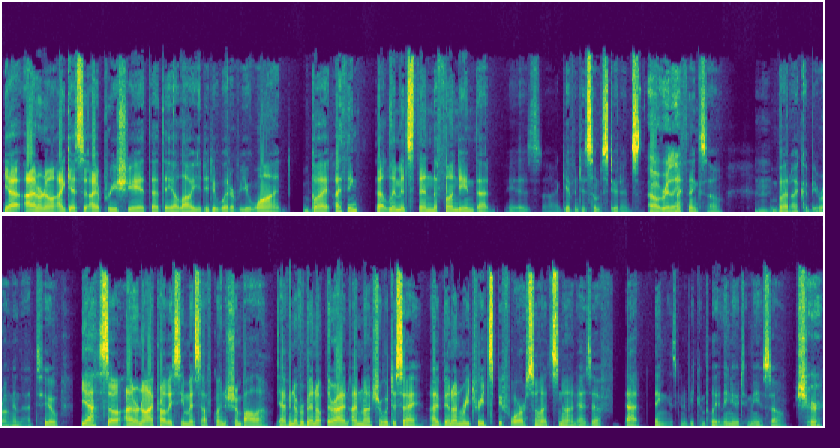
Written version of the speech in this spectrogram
yeah, I don't know. I guess I appreciate that they allow you to do whatever you want, but I think that limits then the funding that is uh, given to some students. Oh, really? I think so, Hmm. but I could be wrong on that too. Yeah, so I don't know. I probably see myself going to Shambhala. I've never been up there. I, I'm not sure what to say. I've been on retreats before, so it's not as if that thing is going to be completely new to me. So Sure.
